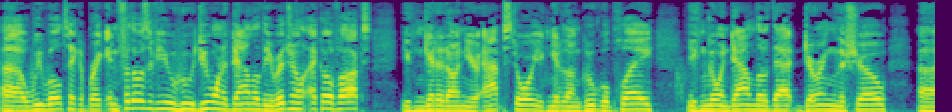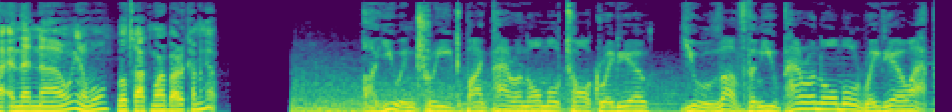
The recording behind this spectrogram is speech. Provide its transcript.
Uh, we will take a break, and for those of you who do want to download the original Echo Vox, you can get it on your App Store. You can get it on Google Play. You can go and download that during the show, uh, and then uh, you know we'll we'll talk more about it coming up. Are you intrigued by paranormal talk radio? You'll love the new paranormal radio app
